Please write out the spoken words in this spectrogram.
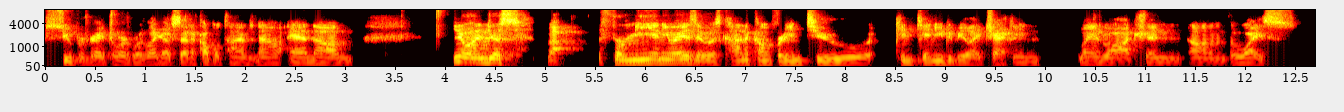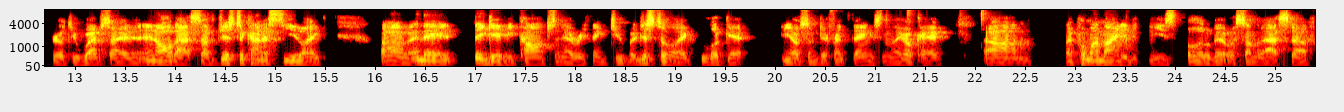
super great to work with, like I've said a couple times now, and um, you know, and just uh, for me anyways it was kind of comforting to continue to be like checking landwatch and um, the weiss realty website and, and, all that stuff just to kind of see like um, and they they gave me comps and everything too but just to like look at you know some different things and like okay um like put my mind at ease a little bit with some of that stuff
